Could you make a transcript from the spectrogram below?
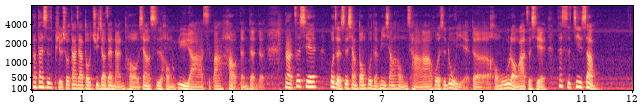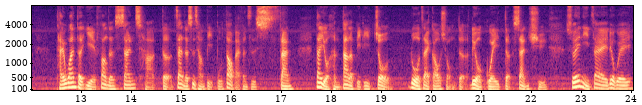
那但是，比如说大家都聚焦在南投，像是红玉啊、十八号等等的，那这些或者是像东部的蜜香红茶啊，或者是鹿野的红乌龙啊这些，但实际上，台湾的野放的山茶的占的市场比不到百分之三，但有很大的比例就落在高雄的六龟的山区，所以你在六龟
